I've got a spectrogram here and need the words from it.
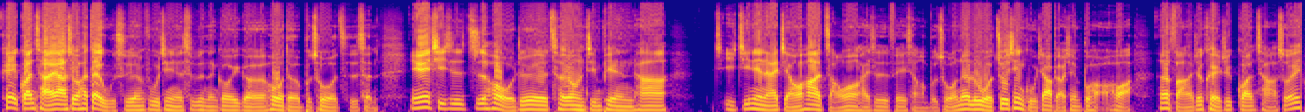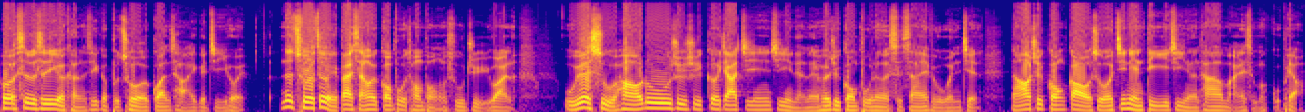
可以观察一下，说它在五十元附近是不是能够一个获得不错的支撑？因为其实之后我觉得车用晶片它以今年来讲的话，它的展望还是非常不错。那如果最近股价表现不好的话，那反而就可以去观察说，诶、或者是不是一个可能是一个不错的观察一个机会？那除了这个礼拜三会公布通膨的数据以外呢？五月十五号，陆陆续续各家基金经理人呢会去公布那个十三 F 文件，然后去公告说今年第一季呢他要买什么股票。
